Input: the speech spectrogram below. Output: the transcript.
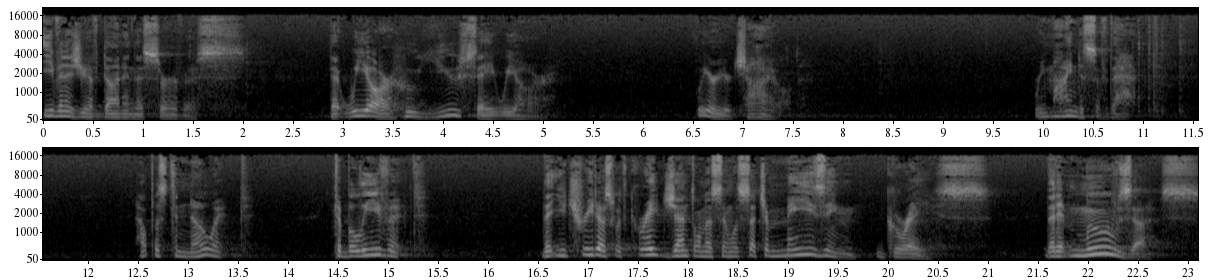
even as you have done in this service, that we are who you say we are. We are your child. Remind us of that. Help us to know it. to believe it. That you treat us with great gentleness and with such amazing grace that it moves us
